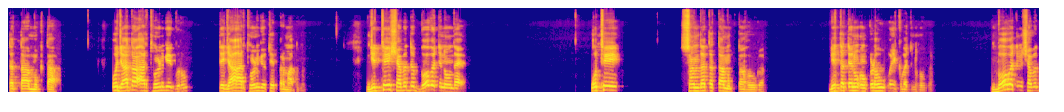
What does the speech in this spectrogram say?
ਤੱਤਾ ਮੁਕਤਾ, ਉਹ ਜਾਂ ਤਾਂ ਅਰਥ ਹੋਣਗੇ ਗੁਰੂ ਤੇ ਜਾਂ ਅਰਥ ਹੋਣਗੇ ਉੱਥੇ ਪਰਮਾਤਮਾ। ਜਿੱਥੇ ਸ਼ਬਦ ਬਹੁਵਚਨ ਆਉਂਦਾ ਹੈ, ਉੱਥੇ ਸੰਦ ਦਾ ਤੱਤਾ ਮੁਕਤਾ ਹੋਊਗਾ। ਜਿਸ ਤੱਤੇ ਨੂੰ ਔਂਕੜ ਹੋਊ, ਉਹ ਇੱਕ ਵਚਨ ਹੋਊਗਾ। ਬਹੁਵਚਨ ਸ਼ਬਦ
